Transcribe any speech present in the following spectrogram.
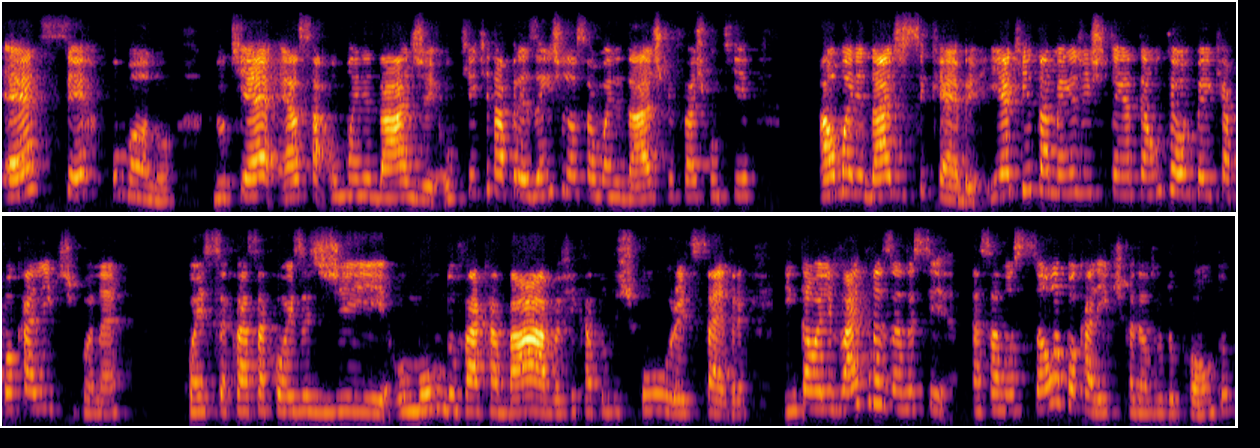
é ser humano, do que é essa humanidade, o que está presente nessa humanidade que faz com que a humanidade se quebre. E aqui também a gente tem até um teor meio que apocalíptico, né? Com essa, com essa coisa de o mundo vai acabar, vai ficar tudo escuro, etc. Então, ele vai trazendo esse, essa noção apocalíptica dentro do conto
